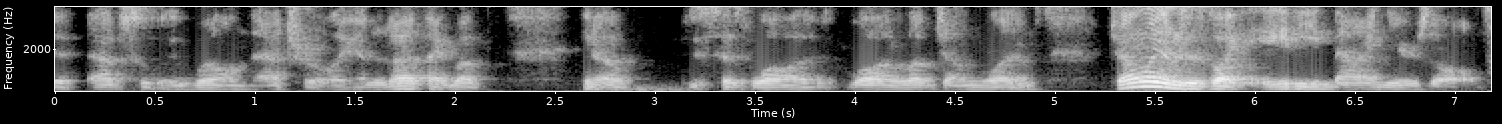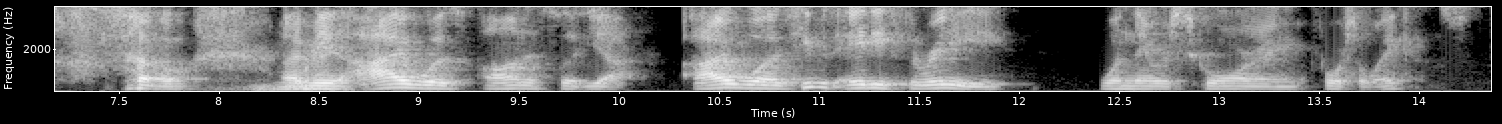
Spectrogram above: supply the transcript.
It absolutely will naturally. And another thing about, you know, it says, well, I, well, I love John Williams. John Williams is like 89 years old. So, I mean, I was honestly, yeah, I was, he was 83 when they were scoring Force Awakens.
